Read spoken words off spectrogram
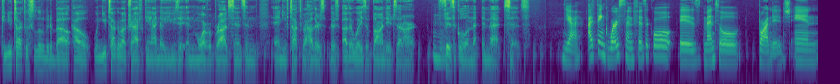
Can you talk to us a little bit about how when you talk about trafficking, I know you use it in more of a broad sense, and and you've talked about how there's there's other ways of bondage that aren't mm-hmm. physical in that in that sense. Yeah. I think worse than physical is mental bondage. And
